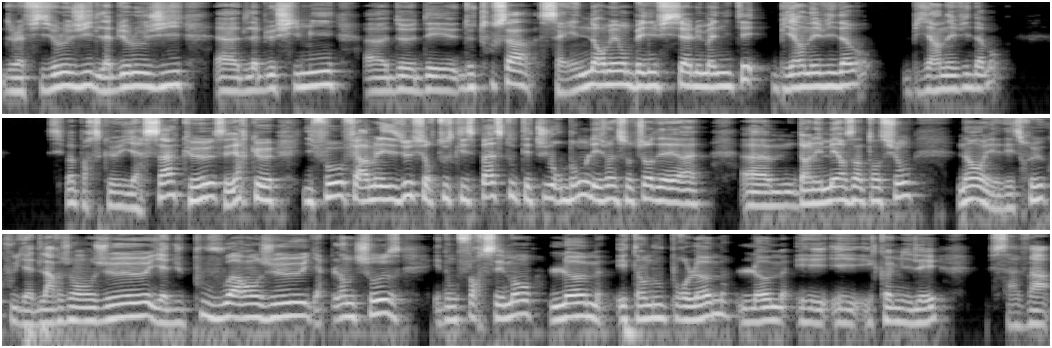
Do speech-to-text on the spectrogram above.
de la physiologie, de la biologie, euh, de la biochimie, euh, de, de tout ça, ça a énormément bénéficié à l'humanité, bien évidemment, bien évidemment. C'est pas parce qu'il y a ça que, c'est-à-dire que il faut fermer les yeux sur tout ce qui se passe, tout est toujours bon, les gens sont toujours des, euh, dans les meilleures intentions. Non, il y a des trucs où il y a de l'argent en jeu, il y a du pouvoir en jeu, il y a plein de choses, et donc forcément, l'homme est un loup pour l'homme, l'homme est, comme il est, ça va,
